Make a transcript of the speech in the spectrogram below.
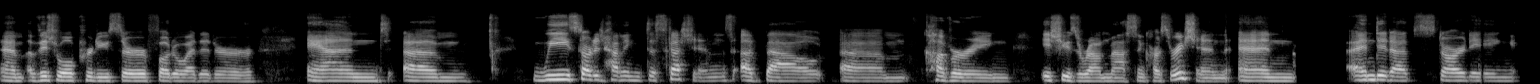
am a visual producer, photo editor, and um, we started having discussions about um, covering issues around mass incarceration and ended up starting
